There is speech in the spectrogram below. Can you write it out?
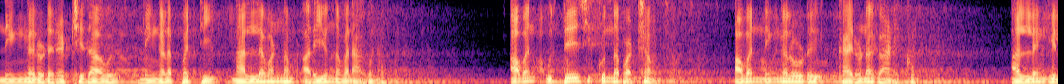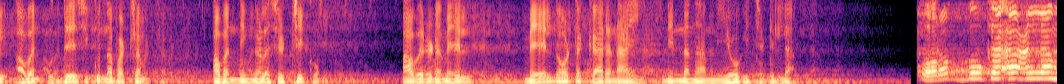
നിങ്ങളുടെ രക്ഷിതാവ് നിങ്ങളെപ്പറ്റി നല്ലവണ്ണം അറിയുന്നവനാകുന്നു. അവൻ ഉദ്ദേശിക്കുന്ന പക്ഷം അവൻ നിങ്ങളോട് കരുണ കാണിക്കും. അല്ലെങ്കിൽ അവൻ ഉദ്ദേശിക്കുന്ന പക്ഷം അവൻ നിങ്ങളെ ശിക്ഷിക്കും. അവരുടെ മേൽ മേൽനോട്ടക്കാരനായി നിന്നെ നാം നിയോഗിച്ചിട്ടില്ല وربك أعلم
